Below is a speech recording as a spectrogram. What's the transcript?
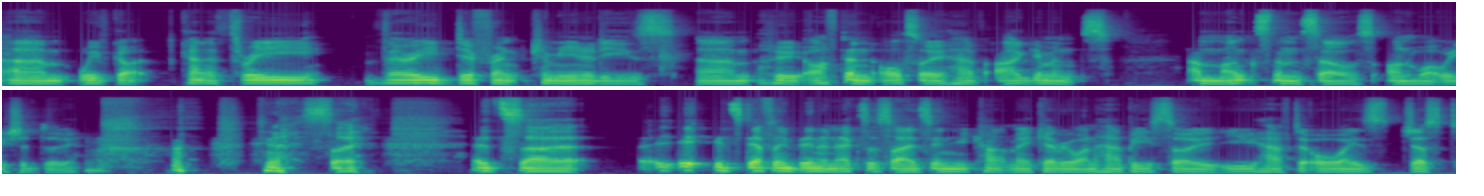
um, we've got kind of three very different communities um, who often also have arguments amongst themselves on what we should do. so it's uh, it, it's definitely been an exercise in you can't make everyone happy, so you have to always just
